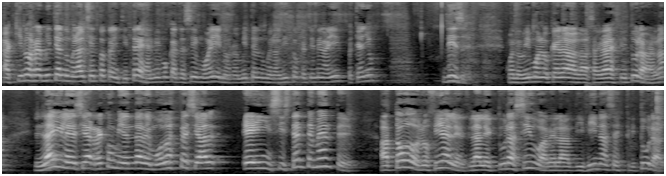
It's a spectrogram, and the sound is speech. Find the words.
Aquí nos remite al numeral 133, el mismo catecismo ahí, nos remite el numeralito que tienen ahí, pequeño. Dice, cuando vimos lo que era la Sagrada Escritura, ¿verdad? La Iglesia recomienda de modo especial e insistentemente a todos los fieles la lectura asidua de las divinas escrituras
